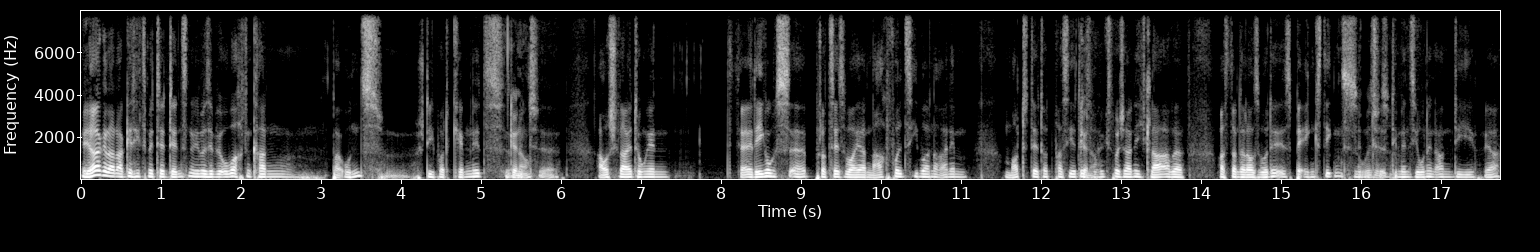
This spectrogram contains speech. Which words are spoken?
Ja, gerade angesichts mit Tendenzen, wie man sie beobachten kann, bei uns, Stichwort Chemnitz, genau. mit äh, Ausschreitungen, der Erregungsprozess war ja nachvollziehbar nach einem Mod, der dort passiert ist, genau. höchstwahrscheinlich klar, aber was dann daraus wurde, ist beängstigend so mit ist Dimensionen an, die ja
